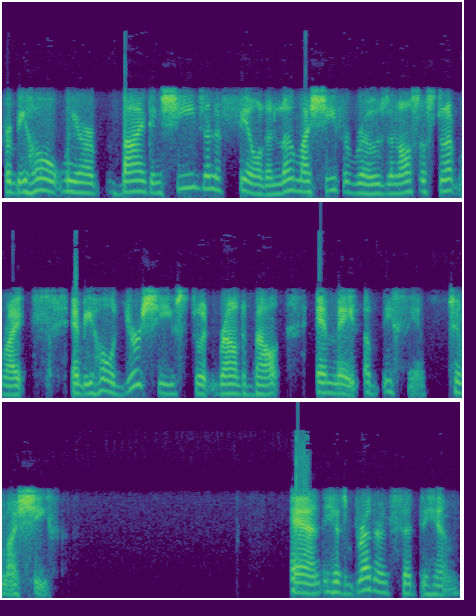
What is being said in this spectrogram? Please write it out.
For behold, we are binding sheaves in the field, and lo, my sheaf arose and also stood upright. And behold, your sheaves stood round about and made obeisance to my sheaf. And his brethren said to him,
